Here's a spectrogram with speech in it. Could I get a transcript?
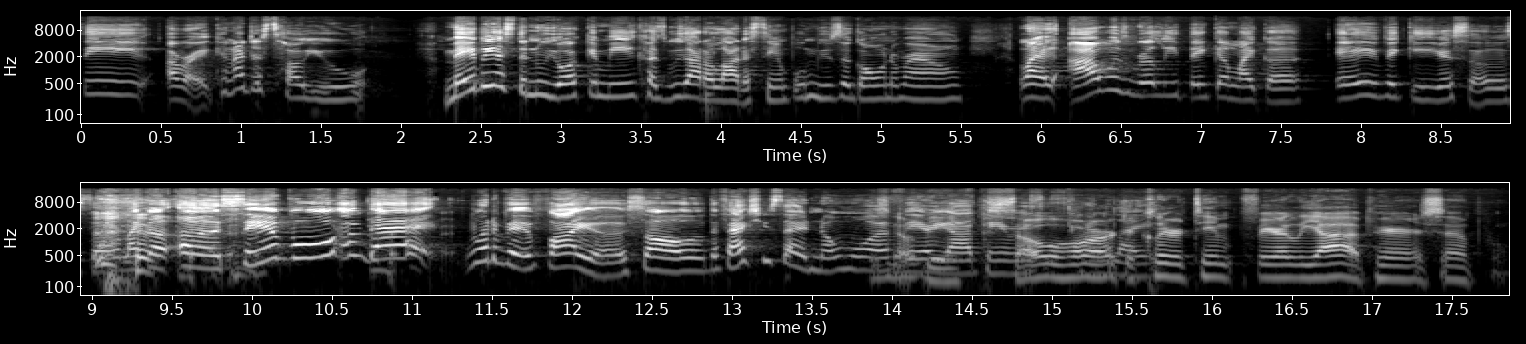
See, all right. Can I just tell you? Maybe it's the New York in me because we got a lot of sample music going around. Like I was really thinking like a "Hey Vicky, you're so so," like a, a sample of that would have been fire. So the fact you said no more Fairy Odd Parents, so hard like, to clear Tim Fairly Odd Parent sample.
